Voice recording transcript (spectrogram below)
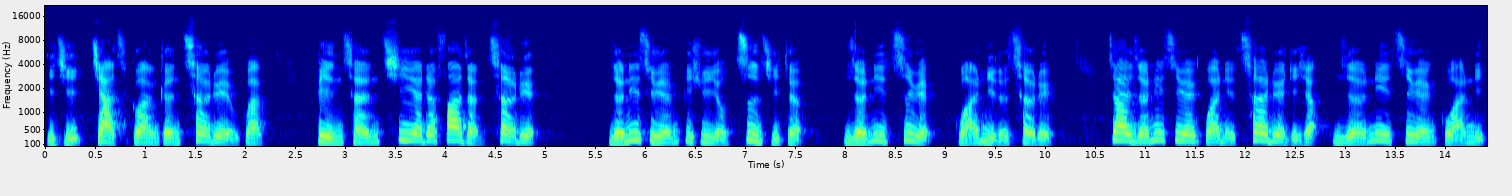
以及价值观跟策略有关。秉承企业的发展策略，人力资源必须有自己的人力资源管理的策略。在人力资源管理策略底下，人力资源管理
